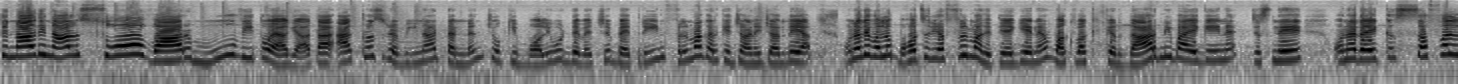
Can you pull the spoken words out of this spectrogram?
ਤੇ ਨਾਲ ਦੀ ਨਾਲ 100 ਵਾਰ ਮੂੰਹ ਵੀ ਧੋਇਆ ਗਿਆ। ਤਾਂ ਐਕਟਰਸ ਰਵੀਨਾ ਟੰਡਨ, ਜੋ ਕਿ ਬਾਲੀਵੁੱਡ ਦੇ ਵਿੱਚ ਬਿਹਤਰੀਨ ਫਿਲਮਾਂ ਕਰਕੇ ਜਾਣੇ ਜਾਂਦੇ ਆ, ਉਹਨਾਂ ਦੇ ਵੱਲੋਂ ਬਹੁਤ ਸਾਰੀਆਂ ਫਿਲਮਾਂ ਦਿੱਤੀਆਂ ਗਈਆਂ ਨੇ। ਵੱਖ-ਵੱਖ ਕਿਰਦਾਰ ਨਿਭਾਏ ਗਏ ਨੇ, ਜਿਸ ਨੇ ਉਹਨਾਂ ਦਾ ਇੱਕ ਸਫਲ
